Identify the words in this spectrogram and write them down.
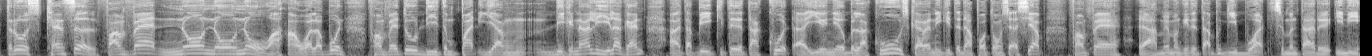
terus cancel. Fun fair, no, no, no. Ha, walaupun fun fair tu di tempat yang dikenali lah kan. Ha, tapi kita takut ha, ianya berlaku. Sekarang ni kita dah potong siap-siap. Fun fair, ha, memang kita tak pergi buat sementara ini.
